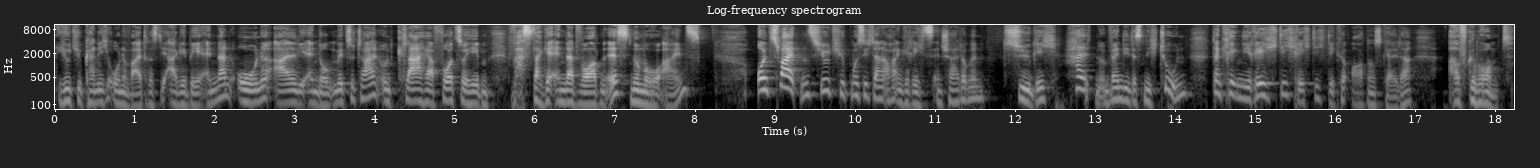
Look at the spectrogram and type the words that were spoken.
YouTube kann nicht ohne weiteres die AGB ändern, ohne allen die Änderungen mitzuteilen und klar hervorzuheben, was da geändert worden ist. Nummer eins. Und zweitens, YouTube muss sich dann auch an Gerichtsentscheidungen zügig halten. Und wenn die das nicht tun, dann kriegen die richtig, richtig dicke Ordnungsgelder aufgebrummt.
